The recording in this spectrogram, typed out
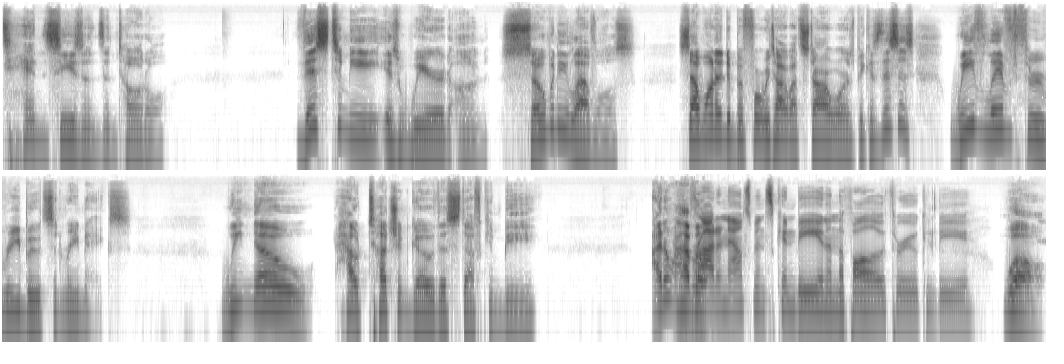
10 seasons in total. This to me is weird on so many levels. So I wanted to before we talk about Star Wars because this is we've lived through reboots and remakes. We know how touch and go this stuff can be. I don't How have broad a announcements can be, and then the follow through can be. well,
